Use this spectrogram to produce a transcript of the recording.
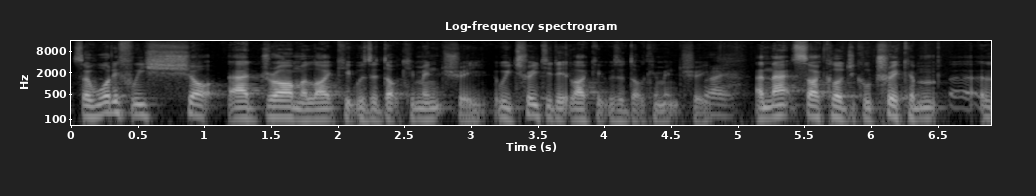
So what if we shot our drama like it was a documentary? We treated it like it was a documentary, right. and that psychological trick um, uh,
